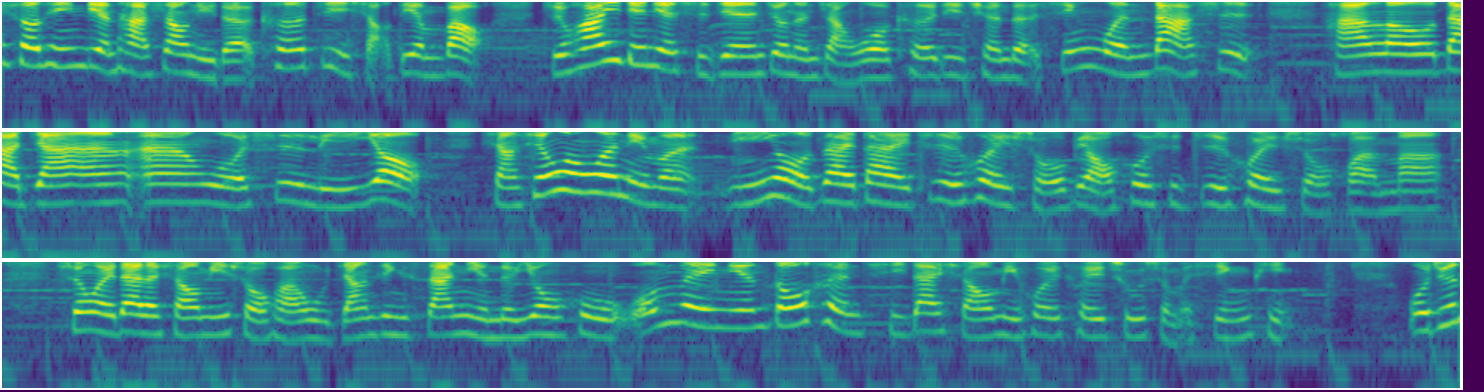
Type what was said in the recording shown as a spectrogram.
迎收听电塔少女的科技小电报，只花一点点时间就能掌握科技圈的新闻大事。Hello，大家安安，我是黎佑。想先问问你们，你有在戴智慧手表或是智慧手环吗？身为戴了小米手环五将近三年的用户，我每年都很期待小米会推出什么新品。我觉得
